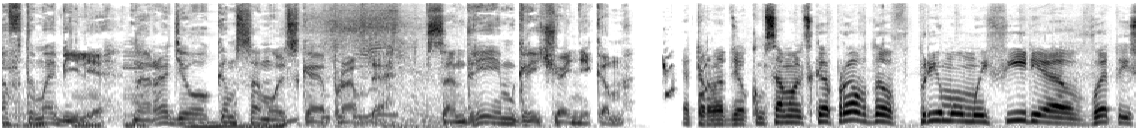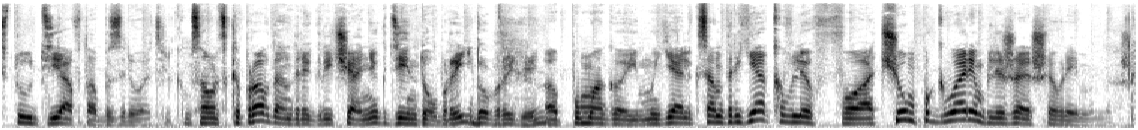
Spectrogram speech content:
автомобили на радио «Комсомольская правда» с Андреем Гречанником. Это радио «Комсомольская правда». В прямом эфире в этой студии автообозреватель «Комсомольская правда» Андрей Гречаник. День добрый. Добрый день. А, Помогаю ему я, Александр Яковлев. О чем поговорим в ближайшее время? Наше?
